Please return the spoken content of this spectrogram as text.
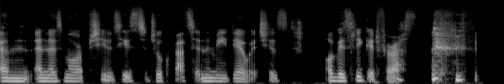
And, and there's more opportunities to talk about it in the media, which is obviously good for us.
